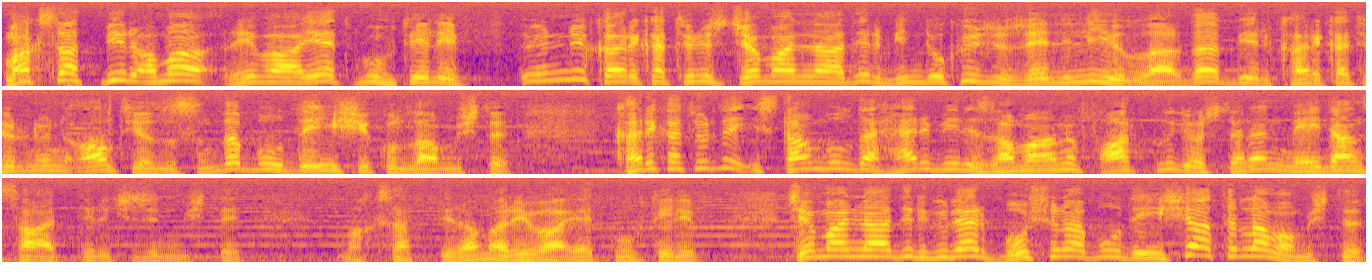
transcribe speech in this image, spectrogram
Maksat bir ama rivayet muhtelif. Ünlü karikatürist Cemal Nadir 1950'li yıllarda bir karikatürünün altyazısında bu deyişi kullanmıştı. Karikatürde İstanbul'da her biri zamanı farklı gösteren meydan saatleri çizilmişti. Maksat bir ama rivayet muhtelif. Cemal Nadir Güler boşuna bu deyişi hatırlamamıştı.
